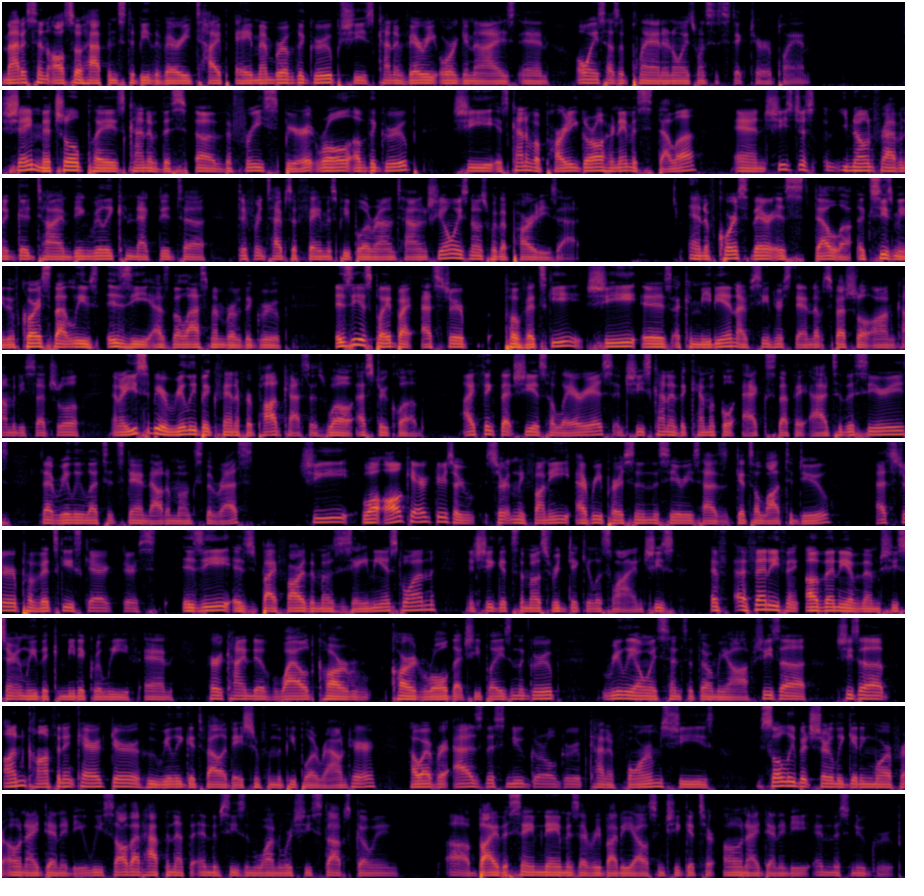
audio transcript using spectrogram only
Madison also happens to be the very type A member of the group. She's kind of very organized and always has a plan and always wants to stick to her plan. Shay Mitchell plays kind of this uh, the free spirit role of the group. She is kind of a party girl. Her name is Stella, and she's just known for having a good time, being really connected to different types of famous people around town. She always knows where the party's at. And of course, there is Stella. Excuse me. Of course, that leaves Izzy as the last member of the group. Izzy is played by Esther Povitsky. She is a comedian. I've seen her stand up special on Comedy Central, and I used to be a really big fan of her podcast as well, Esther Club. I think that she is hilarious, and she's kind of the chemical X that they add to the series that really lets it stand out amongst the rest. She, while all characters are certainly funny, every person in the series has gets a lot to do. Esther Povitsky's character Izzy is by far the most zaniest one, and she gets the most ridiculous line. She's if if anything of any of them, she's certainly the comedic relief, and her kind of wild card card role that she plays in the group really always tends to throw me off. She's a she's a unconfident character who really gets validation from the people around her. However, as this new girl group kind of forms, she's slowly but surely getting more of her own identity. We saw that happen at the end of season 1 where she stops going uh, by the same name as everybody else and she gets her own identity in this new group.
